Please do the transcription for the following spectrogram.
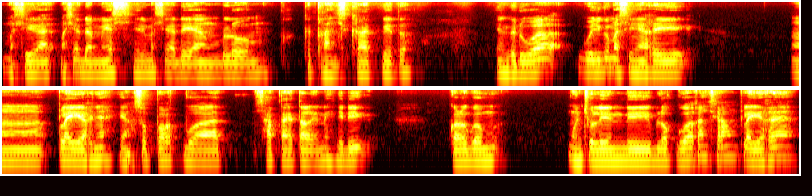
masih masih ada miss jadi masih ada yang belum ke transcribe gitu. Yang kedua gue juga masih nyari uh, playernya yang support buat subtitle ini. Jadi kalau gue munculin di blog gue kan sekarang playernya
